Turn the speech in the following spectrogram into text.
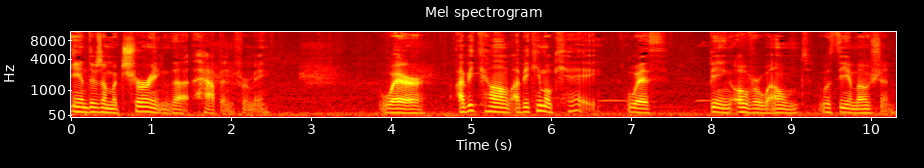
And there's a maturing that happened for me where I become I became okay with being overwhelmed with the emotion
